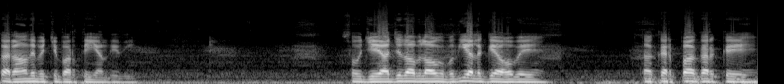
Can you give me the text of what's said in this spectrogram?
ਘਰਾਂ ਦੇ ਵਿੱਚ ਵਰਤੀ ਜਾਂਦੀ ਸੀ। ਸੋ ਜੇ ਅੱਜ ਦਾ ਬਲੌਗ ਵਧੀਆ ਲੱਗਿਆ ਹੋਵੇ, ਤਾਂ ਕਿਰਪਾ ਕਰਕੇ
